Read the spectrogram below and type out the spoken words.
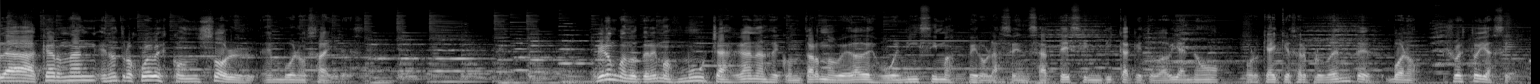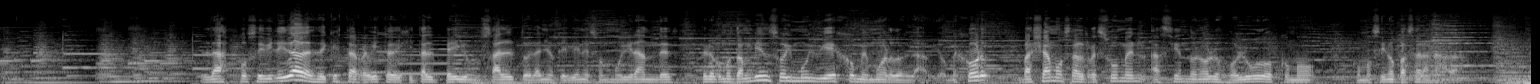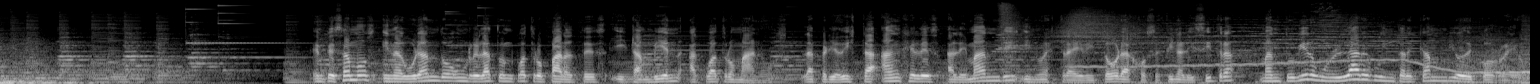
Hola, Hernán en otro jueves con sol en Buenos Aires. ¿Vieron cuando tenemos muchas ganas de contar novedades buenísimas, pero la sensatez indica que todavía no, porque hay que ser prudentes? Bueno, yo estoy así. Las posibilidades de que esta revista digital pegue un salto el año que viene son muy grandes, pero como también soy muy viejo me muerdo el labio. Mejor vayamos al resumen haciéndonos los boludos como, como si no pasara nada. Empezamos inaugurando un relato en cuatro partes y también a cuatro manos. La periodista Ángeles Alemandi y nuestra editora Josefina Licitra mantuvieron un largo intercambio de correos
